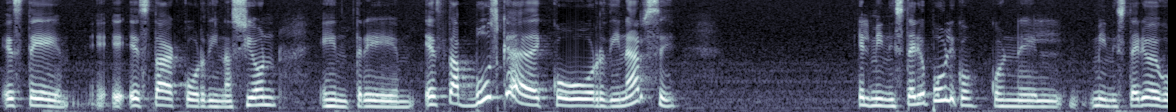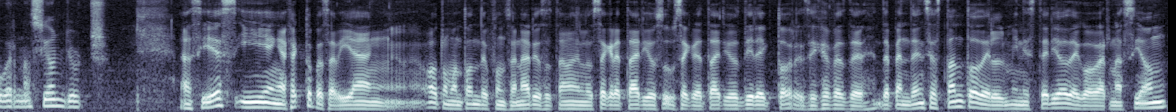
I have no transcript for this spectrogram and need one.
este, e, e, esta coordinación entre esta búsqueda de coordinarse el Ministerio Público con el Ministerio de Gobernación, George. Así es, y en efecto, pues habían otro montón de funcionarios, estaban los secretarios, subsecretarios, directores y jefes de dependencias, tanto del Ministerio de Gobernación,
